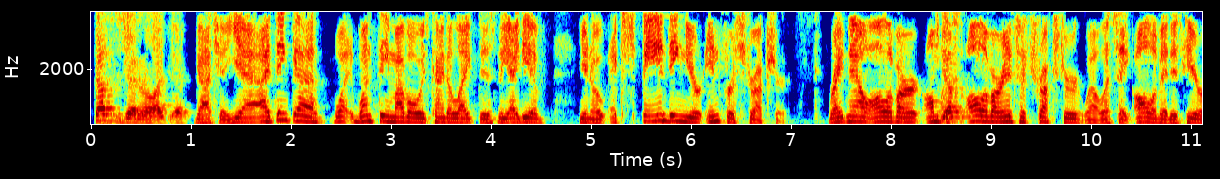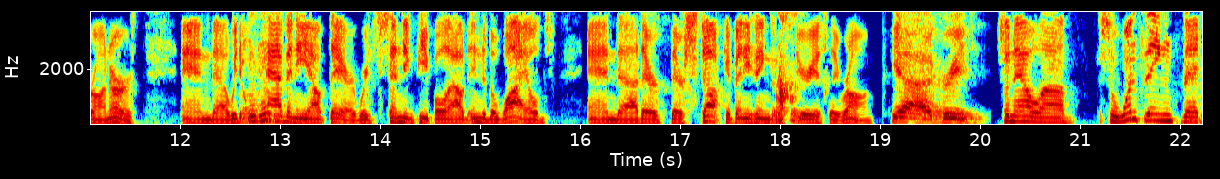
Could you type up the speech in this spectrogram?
that's the general idea. Gotcha. Yeah, I think uh, one theme I've always kind of liked is the idea of you know expanding your infrastructure. Right now, all of our almost yep. all of our infrastructure, well, let's say all of it is here on Earth, and uh, we don't mm-hmm. have any out there. We're sending people out into the wilds, and uh, they're they're stuck if anything goes seriously wrong. Yeah, agreed. So now, uh, so one thing that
